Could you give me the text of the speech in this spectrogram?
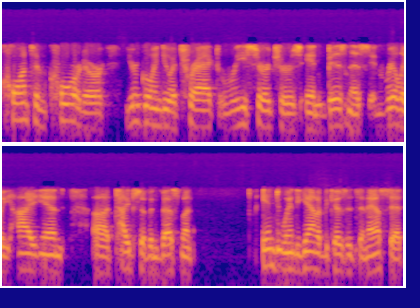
quantum corridor, you're going to attract researchers and business and really high end uh, types of investment into Indiana because it's an asset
